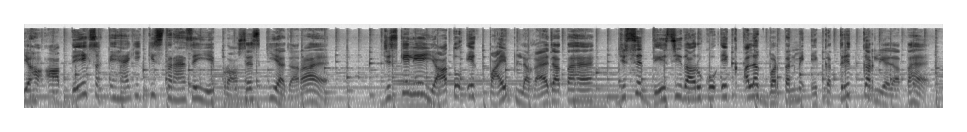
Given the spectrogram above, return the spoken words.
यहाँ आप देख सकते हैं कि किस तरह से ये प्रोसेस किया जा रहा है, जिसके लिए या तो एक पाइप लगाया जाता है, जिससे देसी दारू को एक अलग बर्तन में एकत्रित कर लिया जाता है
